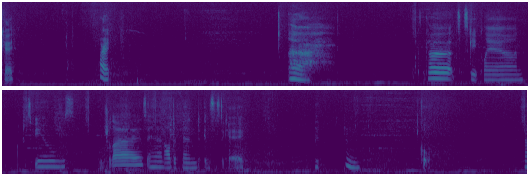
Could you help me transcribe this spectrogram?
Okay. Alright. Thousand cuts, escape plan, noxious fumes, neutralize, and I'll defend against this decay. Hmm. cool. Uh,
